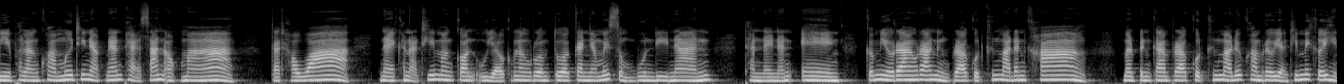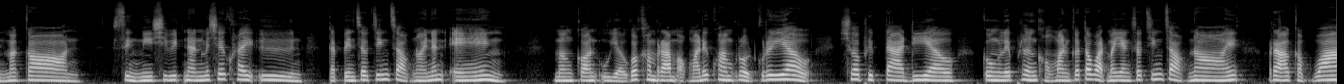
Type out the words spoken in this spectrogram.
มีพลังความมืดที่หนักแน่นแผ่ซ่านออกมา แต่ทว่าในขณะที่มังกรอูเหยากำลังรวมตัวกันยังไม่สมบูรณ์ดีนั้น ทันใดนั้นเองก็มีร่างร่างหนึ่งปรากฏขึ้นมาด้านข้าง มันเป็นการปรากฏขึ้นมาด้วยความเร็วอย่างที่ไม่เคยเห็นมาก่อน สิ่งมีชีวิตนั้นไม่ใช่ใครอื่น แต่เป็นเจ้าจิ้งจอกน้อยนั่นเอง มังกรอูเหยาก็คำรามออกมาด้วยความโกรธเกรี้ยวชั่วพริบตาเดียวกรงเล็บเพลิงของมันก็ตวัดมายังเจ้าจิ้งจอกน้อย ราวกับว่า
